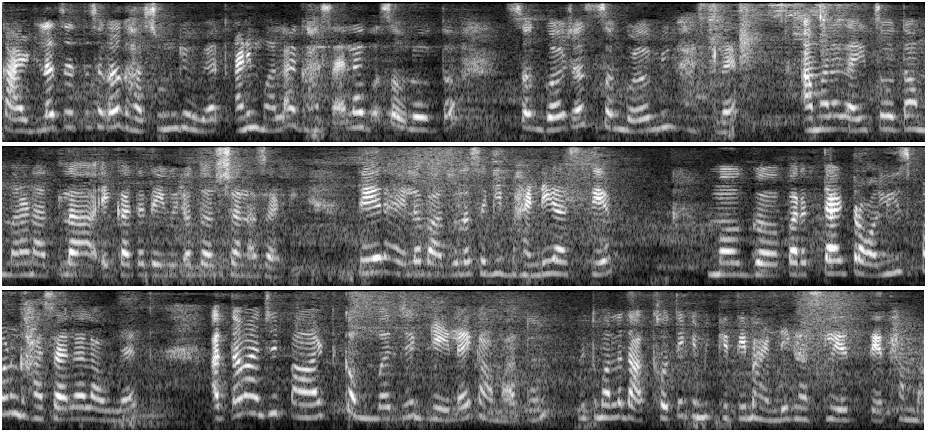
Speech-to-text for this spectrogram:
काढलंच आहे तर सगळं घासून घेऊयात. आणि मला घासायला बसवलं होतं. सगळंच्या सगळं मी घासलं आहे आम्हाला जायचं होतं अंबरनाथला एका त्या देवीच्या दर्शनासाठी. ते राहिलं बाजूला सगळी भांडी घासते मग परत त्या ट्रॉलीज पण घासायला लावल्यात. आता माझी पाठ कंबर जे गेलं आहे कामातून मी तुम्हाला दाखवते की मी किती भांडी घासली आहेत ते थांबा.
